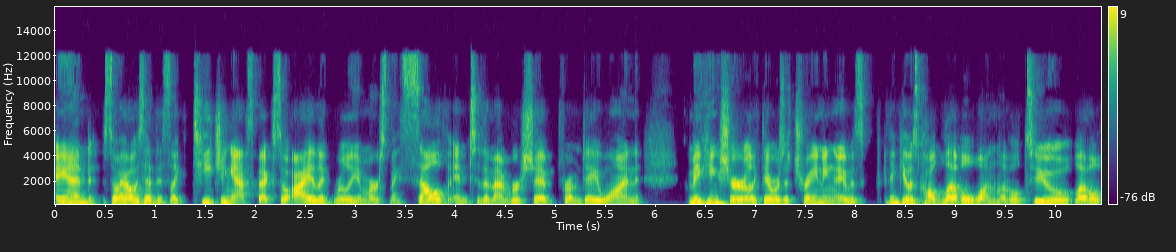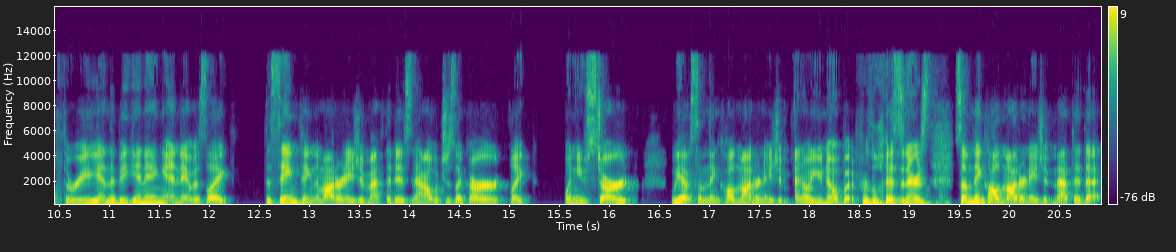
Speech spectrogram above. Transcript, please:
And so I always had this like teaching aspect. So I like really immersed myself into the membership from day one, making sure like there was a training. It was, I think it was called level one, level two, level three in the beginning. And it was like the same thing the modern agent method is now, which is like our like when you start, we have something called modern agent. I know you know, but for the listeners, something called modern agent method that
